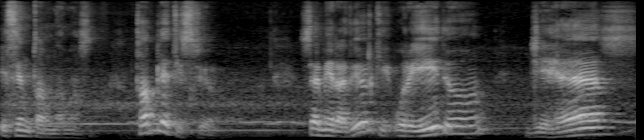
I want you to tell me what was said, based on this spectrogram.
isim tanımlaması. Tablet istiyor. Semira diyor ki uridu cihaz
